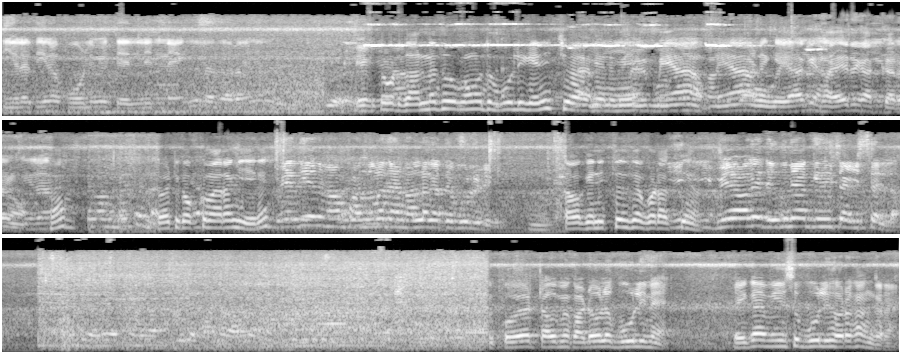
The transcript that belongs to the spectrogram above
තියලා තියෙන පොලිමේ තෙල්ලෙන්නේ නැහැ කියලා තරහින් ඒකට දන්නේ නැතුව කොහොමද බූලි ගෙනිච්චේ ඔයා කියන්නේ මේ මෙයා මෙයා ඔයාගේ හයර් එකක් කරනවා ඔය ටික ඔක්කොම අරන් ගියේ නේ මේ තියෙන මම පන්දලා දැන් අල්ලගත්ත බුලි ටික. තව ගෙනිච්ච නිසා ගොඩක් තියෙනවා මේ වගේ දෙගුණයක් ගෙනිච්චා ඉස්සෙල්ලා. කොහෙවත් ටවුමේ කඩවල බූලි නැහැ. ඒකයි මිනිස්සු බූලි හොරකම් කරන්නේ.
